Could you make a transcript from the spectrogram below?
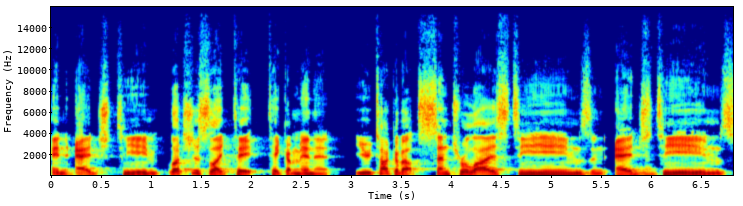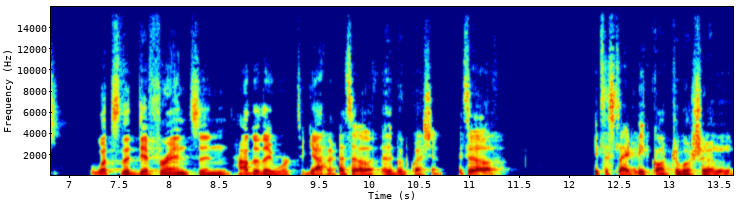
an edge team. Let's just like take take a minute. You talk about centralized teams and edge mm-hmm. teams. What's the difference and how do they work together? Yeah, that's a, that's a good question. It's a it's a slightly controversial,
